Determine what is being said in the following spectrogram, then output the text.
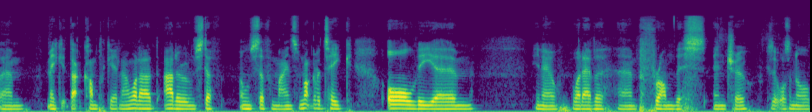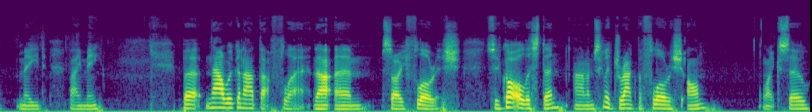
um, make it that complicated. And I want to add, add our own stuff, own stuff of mine. So I'm not going to take all the, um, you know, whatever um, from this intro because it wasn't all made by me. But now we're going to add that flare, that um, sorry, flourish. So we've got all this done, and I'm just going to drag the flourish on, like so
